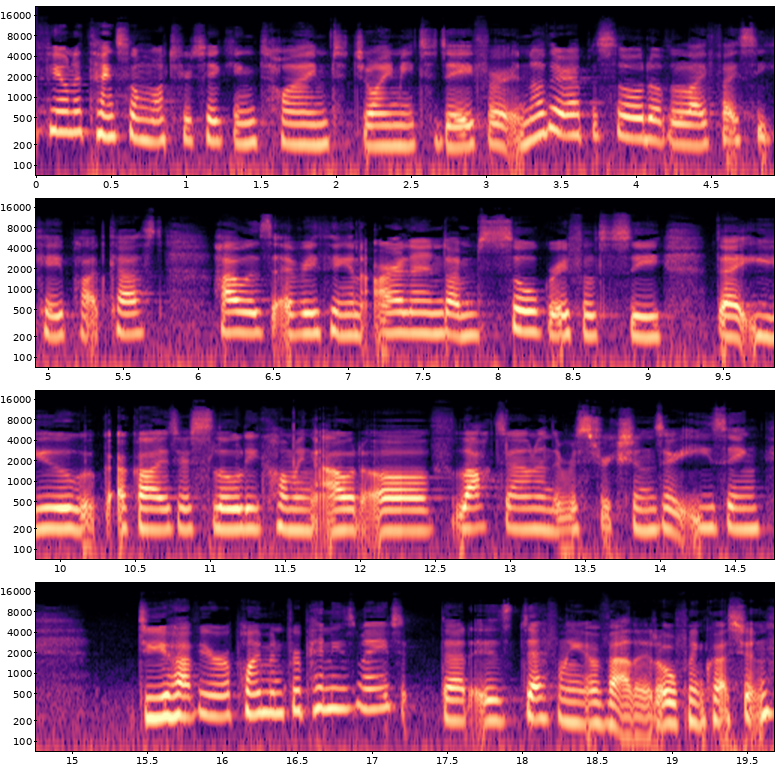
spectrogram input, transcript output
Fiona. Thanks so much for taking time to join me today for another episode of the Life by CK podcast. How is everything in Ireland? I'm so grateful to see that you guys are slowly coming out of lockdown and the restrictions are easing. Do you have your appointment for Penneys made? That is definitely a valid opening question.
